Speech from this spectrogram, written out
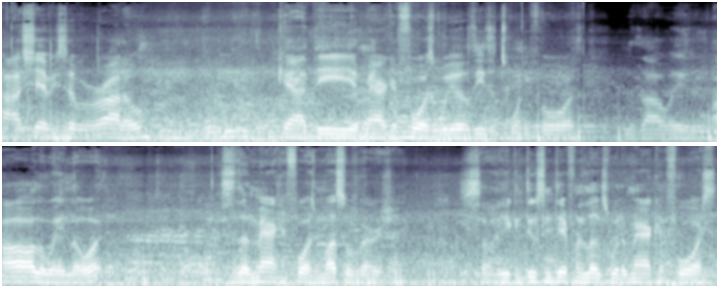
Hot Chevy Silverado. Got the American Force wheels. These are 24s. As always, all the way lowered. This is the American Force muscle version. So you can do some different looks with American Force.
